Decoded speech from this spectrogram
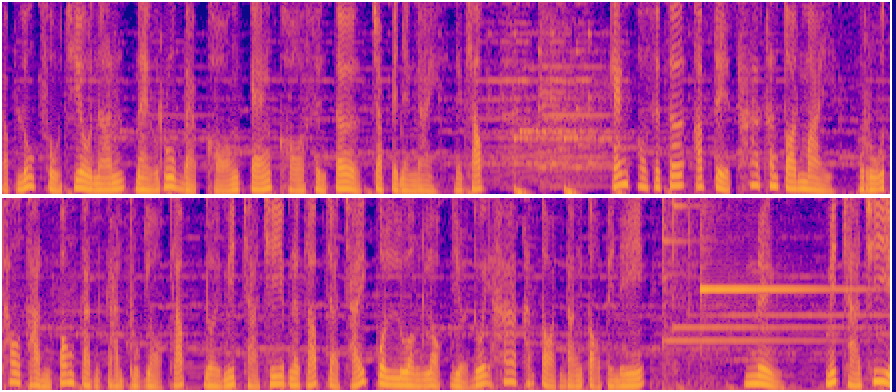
กับโลกโซเชียลนั้น ในรูปแบบของแก๊งคอลเซ็นเตอร์จะเป็นยังไงนะครับแก๊ง call center อัปเดต 5 ขั้นตอนใหม่ รู้เท่าทันป้องกันการถูกหลอกครับ โดยมิจฉาชีพนะครับจะใช้กลลวงหลอกเหยื่อด้วย 5 ขั้นตอนดังต่อไปนี้ 1. มิจฉาชีพ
